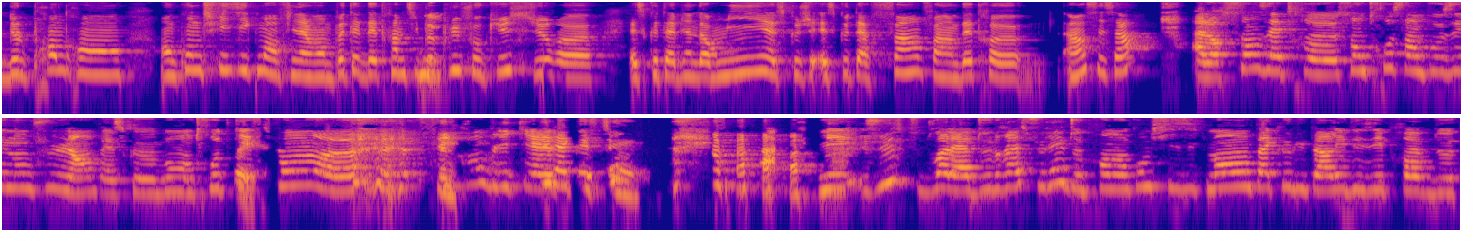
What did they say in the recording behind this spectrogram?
de le prendre en, compte physiquement, finalement. Peut-être d'être un petit peu plus focus sur euh, est-ce que tu as bien dormi Est-ce que, est-ce que tu as faim Enfin, d'être. Euh, hein, c'est ça? Alors, sans être. Euh, sans trop s'imposer non plus, hein, parce que, bon, trop de questions, c'est compliqué. C'est la question. Mais juste, voilà, de le rassurer, de le prendre en compte physiquement, pas que lui parler des épreuves, de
